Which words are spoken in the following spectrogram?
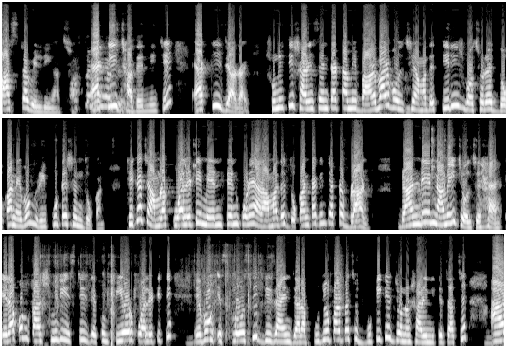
পাঁচটা বিল্ডিং আছে। একই ছাদের নিচে একই জায়গায়। সুনীতি শাড়ি সেন্টারটা আমি বারবার বলছি আমাদের তিরিশ বছরের দোকান এবং রিপুটেশন দোকান। ঠিক আছে? আমরা কোয়ালিটি মেনটেন করে আর আমাদের দোকানটা কিন্তু একটা ব্র্যান্ড ব্র্যান্ডের নামেই চলছে হ্যাঁ। এরকম কাশ্মীরি স্টিচ দেখুন, পিওর কোয়ালিটিতে এবং এক্সক্লুসিভ ডিজাইন যারা পুজো পারপাসে বুটিকের জন্য শাড়ি নিতে চাচ্ছেন, আর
